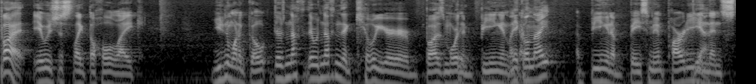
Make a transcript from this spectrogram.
but it was just like the whole like you didn't want to go there's nothing there was nothing to kill your buzz more than being in like Nickel a, night. a- being in a basement party Yeah. and then s-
